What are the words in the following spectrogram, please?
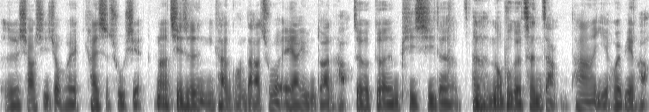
这个消息就会开始出现。那其实你看广达除了 AI 云端好，这个个人 PC 的呃 notebook 成长它也会变好，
